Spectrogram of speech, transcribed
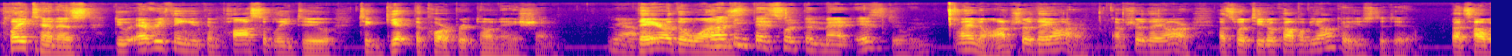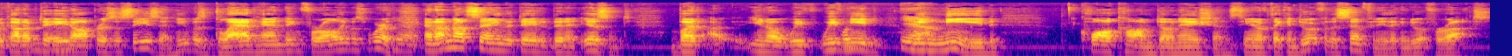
play tennis. Do everything you can possibly do to get the corporate donation. Yeah. They are the well, I think that's what the Met is doing. I know. I'm sure they are. I'm sure they are. That's what Tito Capobianco used to do. That's how we got up to eight operas a season. He was glad handing for all he was worth. Mm-hmm. Yeah. And I'm not saying that David Bennett isn't, but uh, you know, we we Well, need yeah. we need Qualcomm donations. You know, if they can do it for the symphony, they can do it for us.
